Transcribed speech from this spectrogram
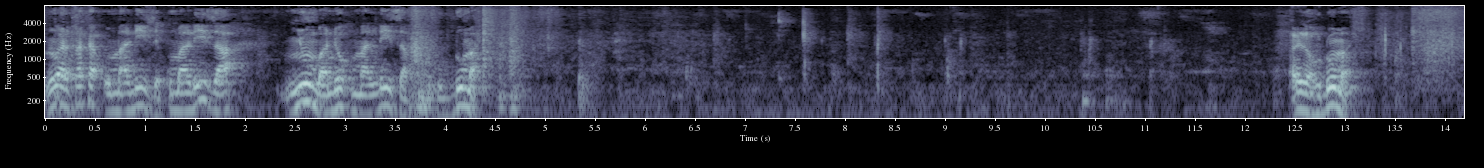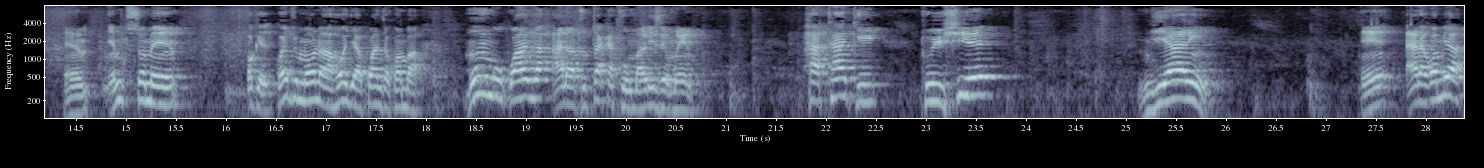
Mungu anataka umalize, kumaliza nyumba ndio kumaliza huduma. Aliza huduma. Em, em tusome Okay, kwa hiyo tumeona hoja ya kwanza kwamba Mungu kwanza anatutaka tuumalize mwendo. Hataki tuishie njiani. Eh, anakwambia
